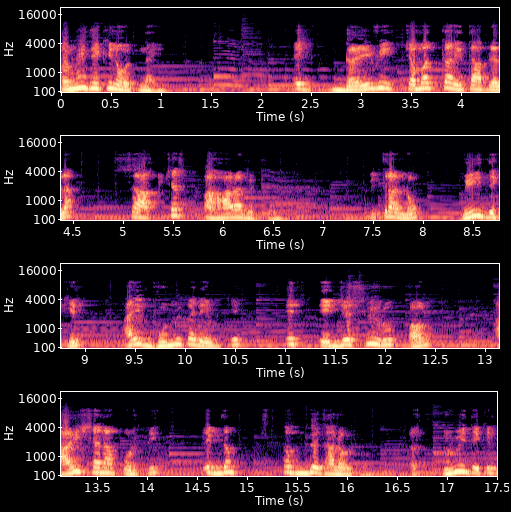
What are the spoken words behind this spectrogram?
कमी देखील होत नाही. एक दैवी चमत्कार इथं आपल्याला साक्षात पाहायला भेटतो. मित्रांनो मी देखील आई भूमिका देवीचे ते तेजस्वी रूप पाहून आयुष्यानापुरती एकदम स्तब्ध झालो होतो. तर तुम्ही देखील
